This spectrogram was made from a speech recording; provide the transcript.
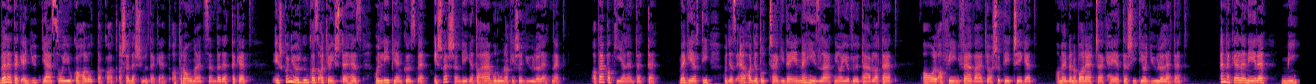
Veletek együtt gyászoljuk a halottakat, a sebesülteket, a traumát szenvedetteket, és könyörgünk az Istenhez, hogy lépjen közbe, és vessen véget a háborúnak és a gyűlöletnek. A pápa kijelentette. Megérti, hogy az elhagyatottság idején nehéz látni a jövő távlatát, ahol a fény felváltja a sötétséget, amelyben a barátság helyettesíti a gyűlöletet. Ennek ellenére mi,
